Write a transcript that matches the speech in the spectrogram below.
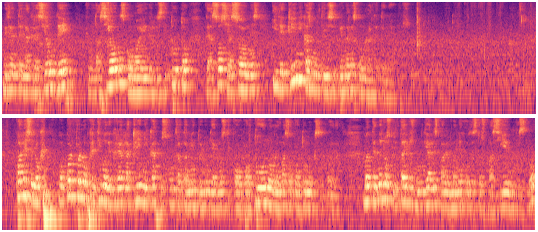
mediante la creación de fundaciones como hay en el instituto, de asociaciones y de clínicas multidisciplinarias como la que tenemos. ¿Cuál, es el, o ¿Cuál fue el objetivo de crear la clínica? Pues un tratamiento y un diagnóstico oportuno, lo más oportuno que se pueda. Mantener los criterios mundiales para el manejo de estos pacientes, ¿no?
